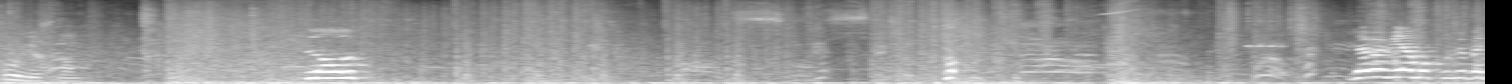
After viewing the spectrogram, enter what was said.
Full już mam. LOL. Żebym ja mógł używać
